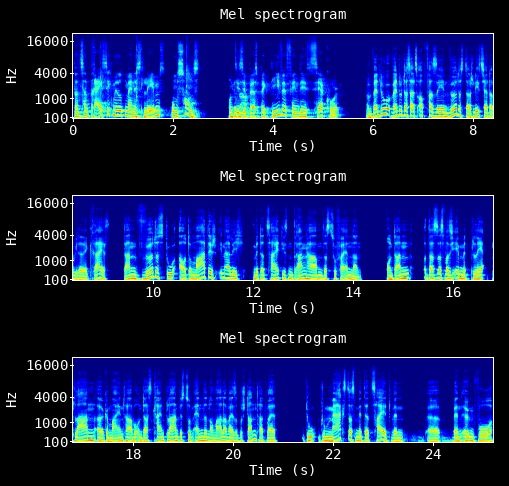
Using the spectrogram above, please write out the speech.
dann sind 30 Minuten meines Lebens umsonst. Und genau. diese Perspektive finde ich sehr cool. Und wenn du, wenn du das als Opfer sehen würdest, da schließt sich halt auch wieder der Kreis, dann würdest du automatisch innerlich mit der Zeit diesen Drang haben, das zu verändern. Und dann, das ist das, was ich eben mit Pla Plan äh, gemeint habe und dass kein Plan bis zum Ende normalerweise Bestand hat, weil du, du merkst das mit der Zeit, wenn, äh, wenn irgendwo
